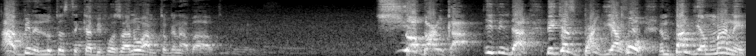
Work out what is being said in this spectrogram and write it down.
I've been a lotto staker before, so I know what I'm talking about. Sure banker. Even that they just bank their home and bank their money,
